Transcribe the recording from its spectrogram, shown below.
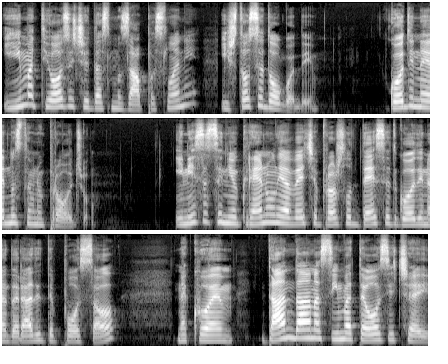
i imati osjećaj da smo zaposleni i što se dogodi? Godine jednostavno prođu. I niste se ni okrenuli, a već je prošlo 10 godina da radite posao na kojem dan danas imate osjećaj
